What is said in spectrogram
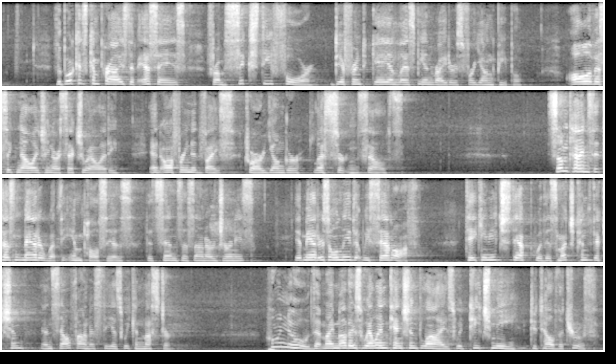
the book is comprised of essays from 64 different gay and lesbian writers for young people, all of us acknowledging our sexuality and offering advice to our younger, less certain selves. Sometimes it doesn't matter what the impulse is that sends us on our journeys. It matters only that we set off, taking each step with as much conviction and self honesty as we can muster. Who knew that my mother's well intentioned lies would teach me to tell the truth?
